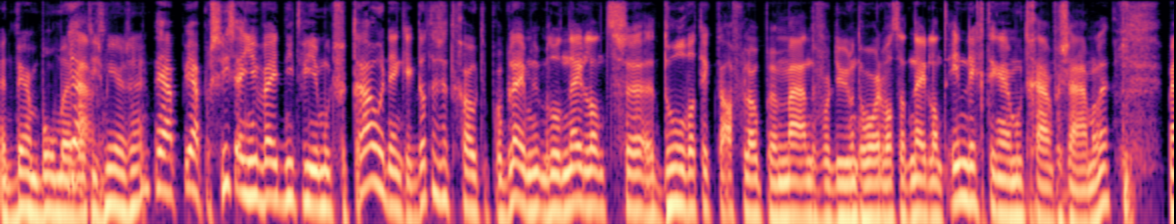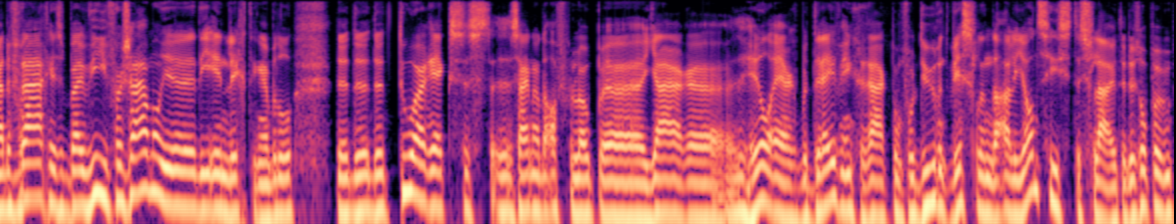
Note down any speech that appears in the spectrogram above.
Met bermbommen en wat iets meer zijn? Ja, ja, precies. En je weet niet wie je moet vertrouwen, denk ik. Dat is het grote probleem. Ik bedoel, Nederlands eh, doel wat ik de afgelopen maanden voortdurend hoorde... was dat Nederland inlichtingen moet gaan verzamelen. Maar de vraag is, bij wie verzamel je die inlichtingen? Ik bedoel, de, de, de Tuaregs zijn er de afgelopen eh, jaren heel erg bedreven in geraakt... om voortdurend wisselende allianties te sluiten. Dus op een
